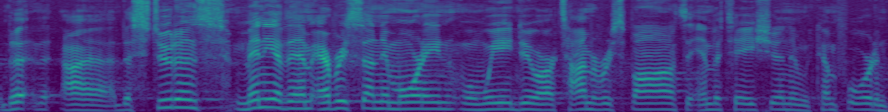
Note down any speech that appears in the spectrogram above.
the, uh, the students, many of them every Sunday morning when we do our time of response, the invitation, and we come forward and,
